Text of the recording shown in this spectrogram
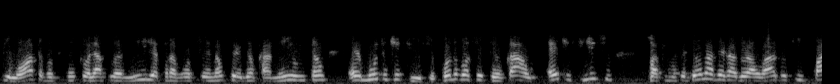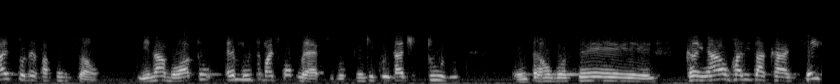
pilota, você tem que olhar a planilha para você não perder o caminho. Então, é muito difícil. Quando você tem o carro, é difícil, só que você tem um navegador ao lado que faz toda essa função. E na moto é muito mais complexo, você tem que cuidar de tudo. Então, você ganhar o Rally Dakar seis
